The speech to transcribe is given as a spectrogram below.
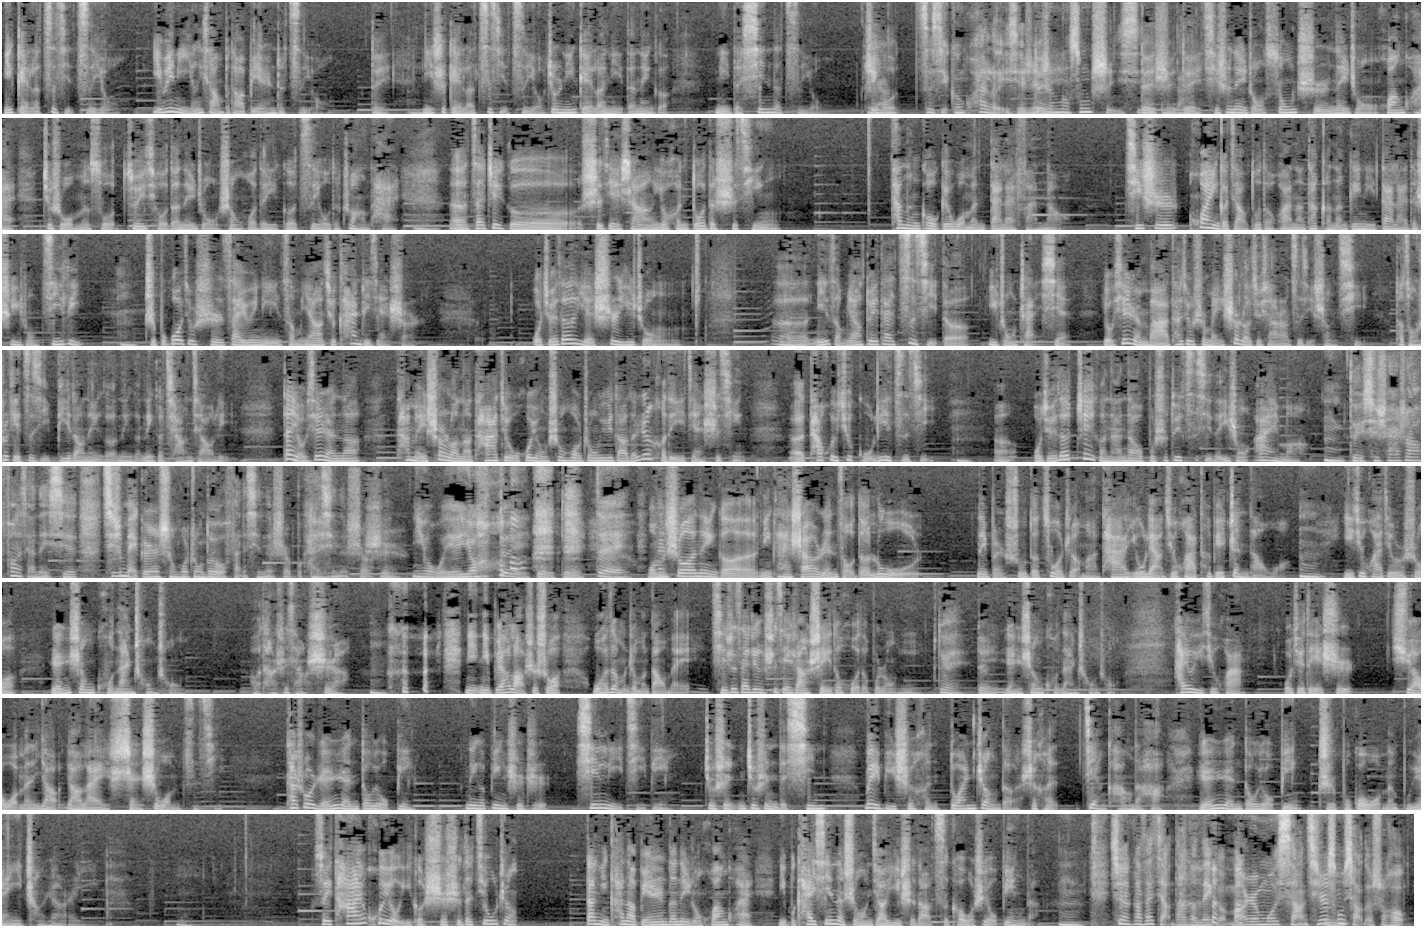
你给了自己自由，因为你影响不到别人的自由。对，你是给了自己自由，就是你给了你的那个你的心的自由。只有自己更快乐一些，人生更松弛一些，对对对，其实那种松弛、那种欢快，就是我们所追求的那种生活的一个自由的状态。嗯，呃，在这个世界上有很多的事情，它能够给我们带来烦恼。其实换一个角度的话呢，它可能给你带来的是一种激励。嗯，只不过就是在于你怎么样去看这件事儿。我觉得也是一种，呃，你怎么样对待自己的一种展现。有些人吧，他就是没事了就想让自己生气，他总是给自己逼到那个那个那个墙角里。但有些人呢，他没事了呢，他就会用生活中遇到的任何的一件事情，呃，他会去鼓励自己。嗯，呃，我觉得这个难道不是对自己的一种爱吗？嗯，对，其实还是要放下那些。其实每个人生活中都有烦心的事儿、不开心的事儿，是，你有我也有。对对对。对，我们说那个，你看《少有人走的路》那本书的作者嘛，他有两句话特别震到我。嗯一句话就是说，人生苦难重重。我当时想，是啊，嗯，你你不要老是说我怎么这么倒霉。其实，在这个世界上，谁都活得不容易。对对，人生苦难重重。还有一句话，我觉得也是需要我们要要来审视我们自己。他说：“人人都有病，那个病是指心理疾病，就是就是你的心未必是很端正的，是很健康的哈。人人都有病，只不过我们不愿意承认而已。嗯，所以他会有一个实时的纠正。当你看到别人的那种欢快，你不开心的时候，你就要意识到此刻我是有病的。嗯，就像刚才讲到的那个盲人摸象，其实从小的时候，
